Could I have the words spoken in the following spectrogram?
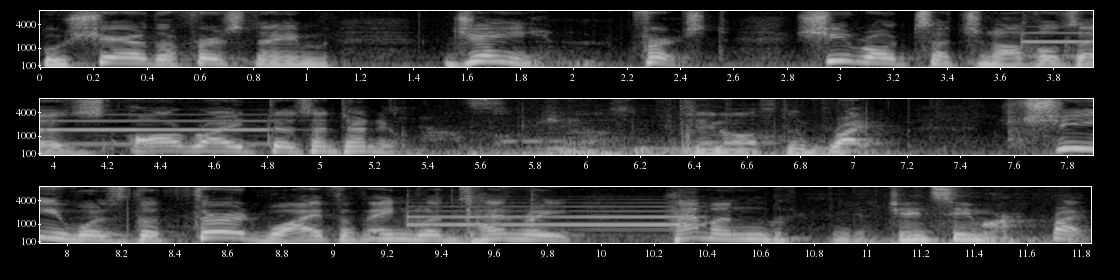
who share the first name Jane. First, she wrote such novels as All Right uh, Centennial. Jane Austen. Jane Austen. Right. She was the third wife of England's Henry Hammond. Jane Seymour. Right.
